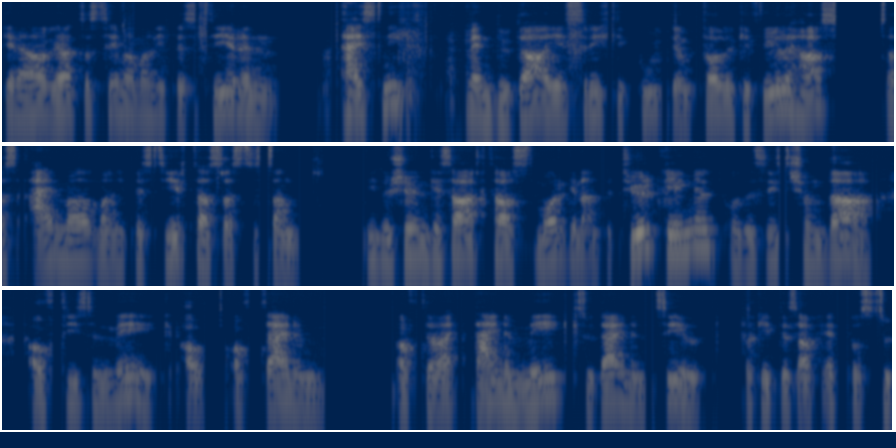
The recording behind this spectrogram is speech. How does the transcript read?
genau, ja, das Thema Manifestieren heißt nicht, wenn du da jetzt richtig gute und tolle Gefühle hast, das einmal manifestiert hast, dass das dann, wie du schön gesagt hast, morgen an der Tür klingelt oder es ist schon da, auf diesem Weg, auf, auf deinem auf deinem Weg zu deinem Ziel, da gibt es auch etwas zu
